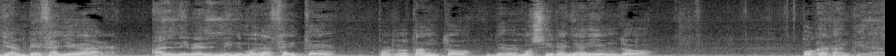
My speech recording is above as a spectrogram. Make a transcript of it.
Ya empieza a llegar al nivel mínimo de aceite, por lo tanto debemos ir añadiendo poca cantidad.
